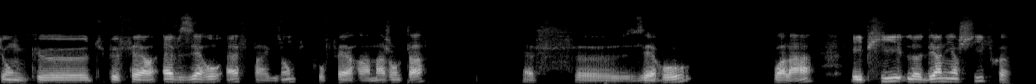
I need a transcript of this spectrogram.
Donc euh, tu peux faire F0F par exemple pour faire un magenta. F0, voilà. Et puis, le dernier chiffre,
